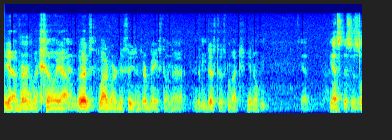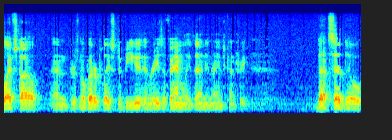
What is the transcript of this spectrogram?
Yeah, very much so, yeah. and- That's, a lot of our decisions are based on that, just as much, you know. Yep. Yes, this is lifestyle, and there's no better place to be and raise a family than in ranch country. That said, though,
